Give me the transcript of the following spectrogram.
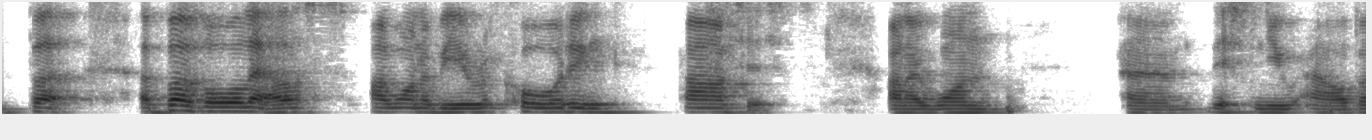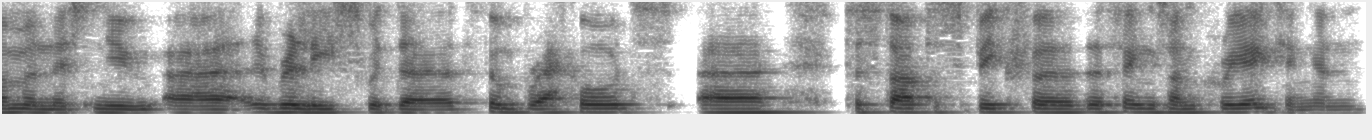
but above all else, I want to be a recording artist, and I want um, this new album and this new uh, release with the Thump Records uh, to start to speak for the things I'm creating, and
